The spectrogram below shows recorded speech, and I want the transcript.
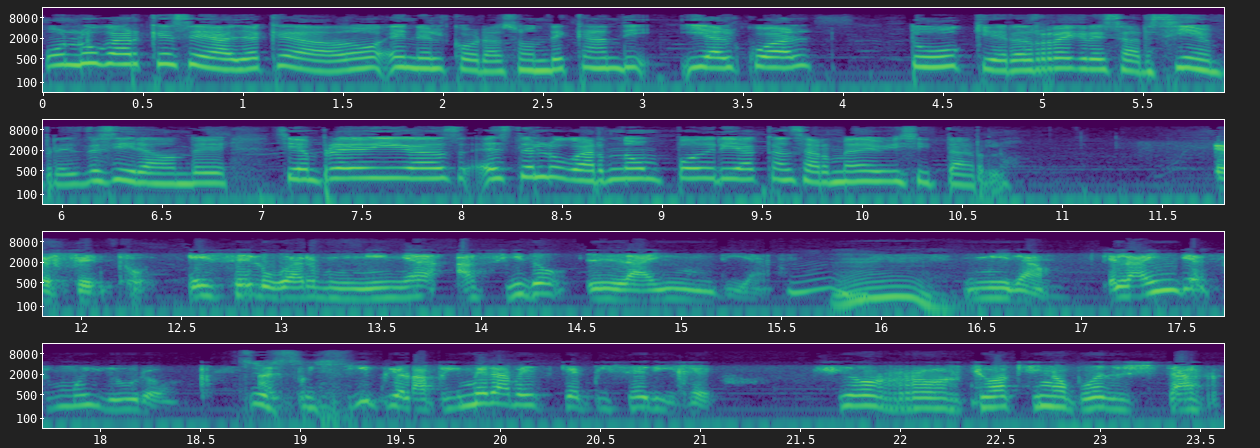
un lugar que se haya quedado en el corazón de Candy y al cual tú quieras regresar siempre, es decir, a donde siempre digas, este lugar no podría cansarme de visitarlo. Perfecto. Ese lugar, mi niña, ha sido la India. Mm. Mira, la India es muy duro. Sí, Al sí. principio, la primera vez que pisé, dije, qué horror, yo aquí no puedo estar,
